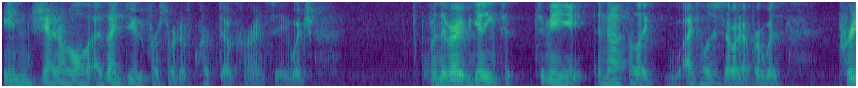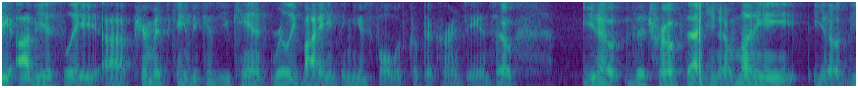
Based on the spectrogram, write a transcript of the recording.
in general as I do for sort of cryptocurrency, which from the very beginning to to me, and not to like I told you so, whatever, was pretty obviously a pyramid scheme because you can't really buy anything useful with cryptocurrency, and so you know the trope that you know money, you know the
